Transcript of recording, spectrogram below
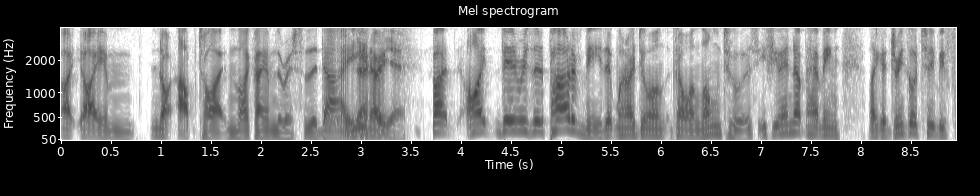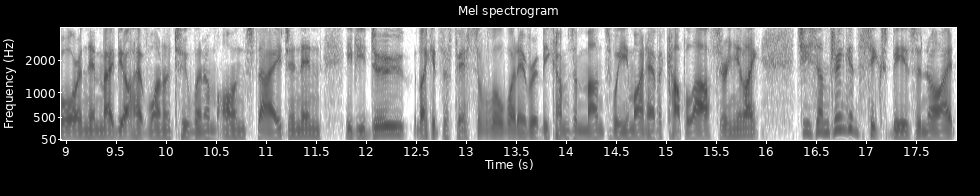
I, I am not uptight and like I am the rest of the day. Exactly, you know, yeah. But I, there is a part of me that when I do on, go on long tours, if you end up having like a drink or two before, and then maybe I'll have one or two when I'm on stage, and then if you do like it's a festival or whatever, it becomes a month where you might have a couple after, and you're like, geez, I'm drinking six beers a night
